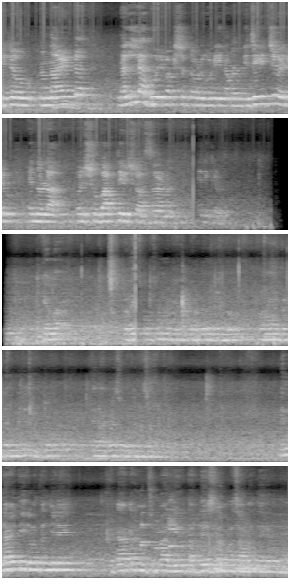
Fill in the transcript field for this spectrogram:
ഏറ്റവും നന്നായിട്ട് നല്ല ഭൂരിപക്ഷത്തോടു കൂടി നമ്മൾ വിജയിച്ചു വരും എന്നുള്ള ഒരു ശുഭാപ്തി വിശ്വാസമാണ് കേരള പ്രദേശ് സ്പോർട്സ് കമ്മിറ്റിയിലെ കോർ കമ്മിറ്റി അംഗവും എം. എൽ. എ. മറ്റു നേതാക്കളെ സുഹൃത്തുക്കളെ സംബന്ധിച്ചു രണ്ടായിരത്തി ഇരുപത്തഞ്ചിലെ തൃക്കാക്കര മുനിസിപ്പാലിറ്റിയിൽ തദ്ദേശ ഭരണ സ്ഥാപനം നേരിടുന്നത്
